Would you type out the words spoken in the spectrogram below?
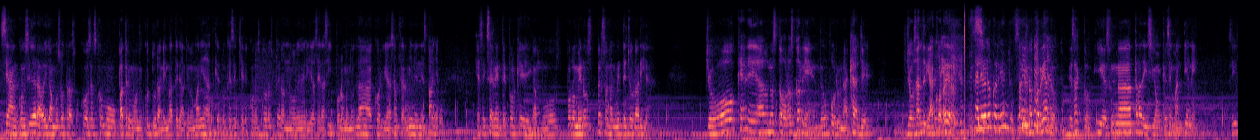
se han considerado, digamos, otras cosas como patrimonio cultural e inmaterial de la humanidad, que es lo que se quiere con los toros, pero no debería ser así, por lo menos la corrida de San Fermín en España. Es excelente porque, digamos, por lo menos personalmente yo lo haría. Yo que vea unos toros corriendo por una calle, yo saldría a correr. Sale uno corriendo. Sale uno corriendo, exacto. Y es una tradición que se mantiene, ¿sí?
